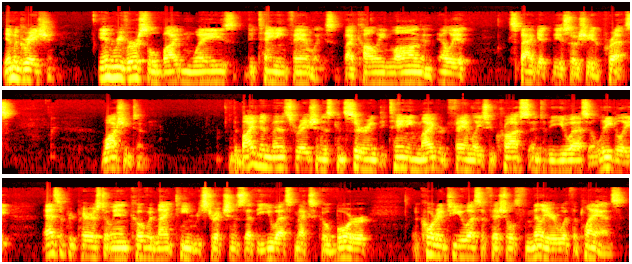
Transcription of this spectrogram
Immigration. In reversal, Biden weighs detaining families by Colleen Long and Elliot Spagat, the Associated Press. Washington. The Biden administration is considering detaining migrant families who cross into the U.S. illegally as it prepares to end COVID 19 restrictions at the U.S. Mexico border, according to U.S. officials familiar with the plans.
